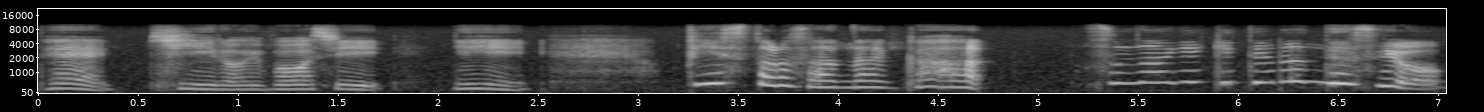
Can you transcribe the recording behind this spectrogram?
で黄色い帽子にピストルさんなんかつなぎ着てるんですよ。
